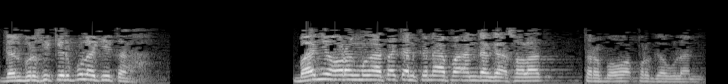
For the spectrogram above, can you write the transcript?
Dan berpikir pula kita. Banyak orang mengatakan kenapa anda nggak sholat? Terbawa pergaulan.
